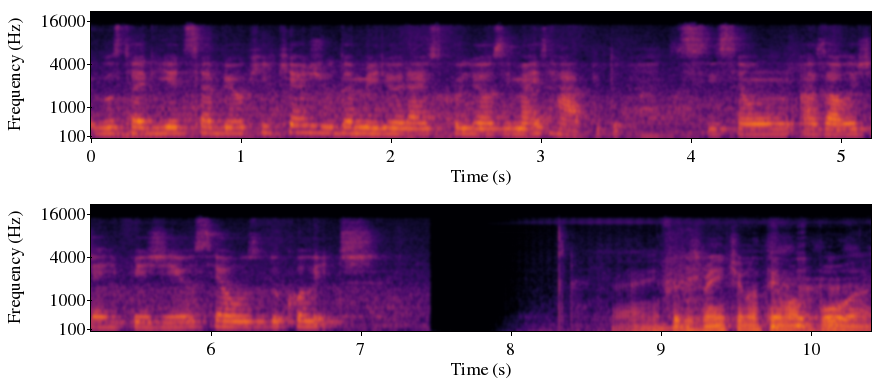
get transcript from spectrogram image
Eu gostaria de saber o que, que ajuda a melhorar a escoliose mais rápido se são as aulas de RPG ou se é o uso do colete. É, infelizmente não tem uma boa,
